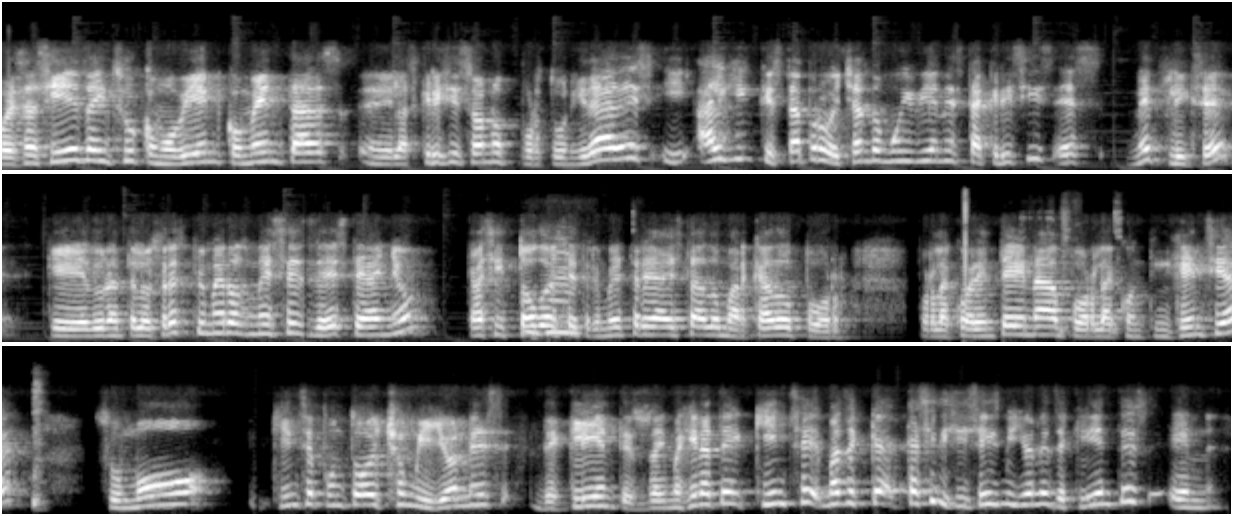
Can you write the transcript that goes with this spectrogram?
Pues así es, Dainzu, como bien comentas, eh, las crisis son oportunidades y alguien que está aprovechando muy bien esta crisis es Netflix, ¿eh? que durante los tres primeros meses de este año, casi todo este trimestre ha estado marcado por, por la cuarentena, por la contingencia, sumó 15.8 millones de clientes. O sea, imagínate, 15, más de ca- casi 16 millones de clientes en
